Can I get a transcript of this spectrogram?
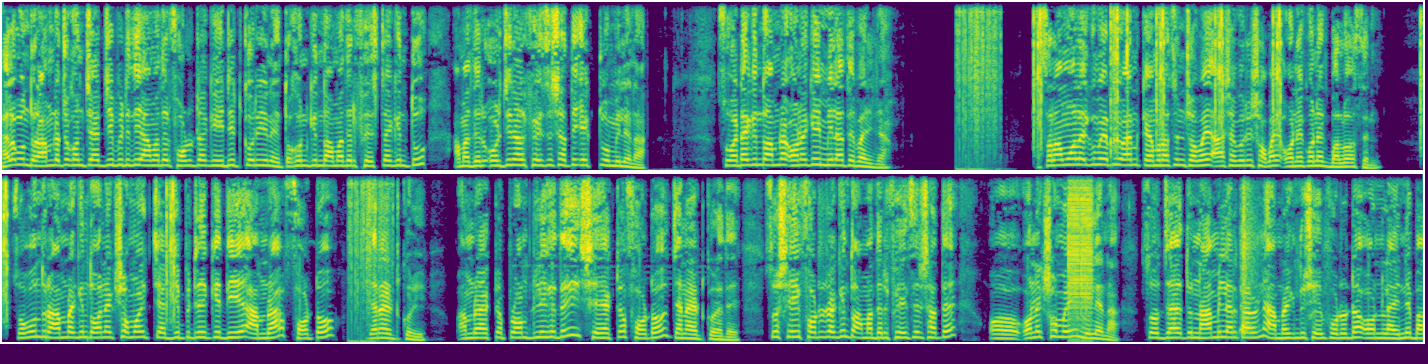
হ্যালো বন্ধুরা, আমরা যখন চ্যাট জিপিটি দিয়ে আমাদের ফটোটাকে এডিট করিয়ে নেই, তখন কিন্তু আমাদের ফেসটা কিন্তু আমাদের অরিজিনাল ফেসের সাথে একটুও মিলে না। সো এটা কিন্তু আমরা অনেকেই মিলাতে পারি না। আসসালামু আলাইকুম এভরিওয়ান কেমন আছেন সবাই? আশা করি সবাই অনেক অনেক ভালো আছেন। সো বন্ধুরা, আমরা কিন্তু অনেক সময় চ্যাট জিপিটিকে দিয়ে আমরা ফটো জেনারেট করি। আমরা একটা প্রম্পট লিখে দিই, সে একটা ফটো জেনারেট করে দেয়। সো সেই ফটোটা কিন্তু আমাদের ফেসের সাথে অনেক সময়ই মিলে না। সো যেহেতু না মিলার কারণে আমরা কিন্তু সেই ফটোটা অনলাইনে বা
